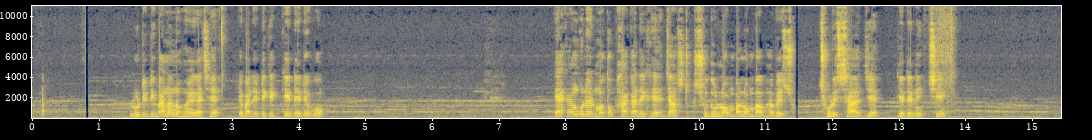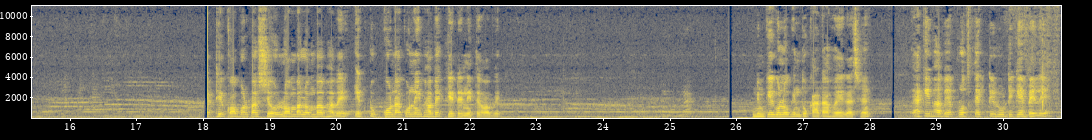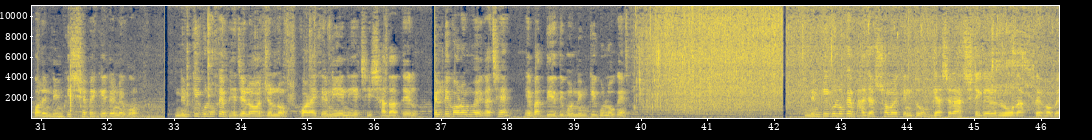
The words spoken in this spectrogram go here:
রুটিটি বানানো হয়ে গেছে। এবার এটিকে কেটে নেব। এক আঙ্গুলের মতো ফাঁকা রেখে জাস্ট শুধু লম্বা লম্বা ভাবে ছুরির সাহায্যে কেটে নিচ্ছি। ঠিক অপর পাশেও লম্বা লম্বা ভাবে একটু কোনাকুনি ভাবে কেটে নিতে হবে। নিমকিগুলো কিন্তু কাটা হয়ে গেছে। একইভাবে প্রত্যেকটি রুটিকে বেলে পরে নিমকির শেপে কেটে নেব। নিমকিগুলোকে ভেজে নেওয়ার জন্য কড়াইতে নিয়ে নিয়েছি সাদা তেল। তেলটি গরম হয়ে গেছে, এবার দিয়ে দিব নিমকিগুলোকে। নিমকিগুলোকে ভাজার সময় কিন্তু গ্যাসের আঁচটিকে লো রাখতে হবে।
